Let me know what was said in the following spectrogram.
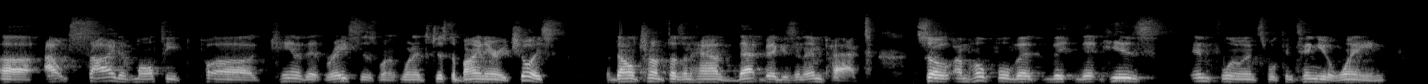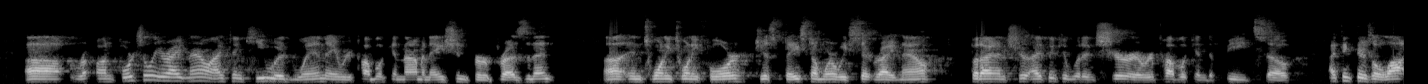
Uh, outside of multi uh, candidate races, when, when it's just a binary choice, Donald Trump doesn't have that big as an impact. So I'm hopeful that the, that his influence will continue to wane. Uh, unfortunately, right now, I think he would win a Republican nomination for president uh, in 2024, just based on where we sit right now. But I ensure, I think it would ensure a Republican defeat. So I think there's a lot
